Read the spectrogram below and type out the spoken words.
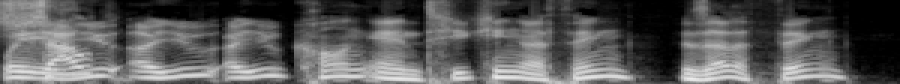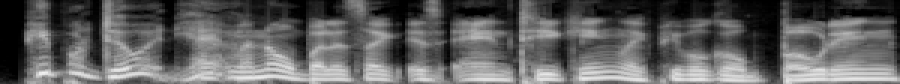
Wait, south. are you are you are you calling antiquing a thing? Is that a thing? People do it. Yeah. I know, but it's like is antiquing like people go boating,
